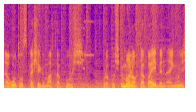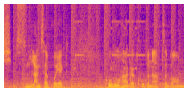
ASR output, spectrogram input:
Naruto Special gemacht habe, wo ich oder wo ich immer noch dabei bin eigentlich, es ist ein Langzeitprojekt, Konohagakure nachzubauen.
